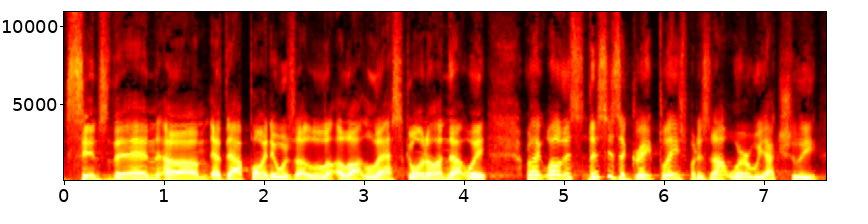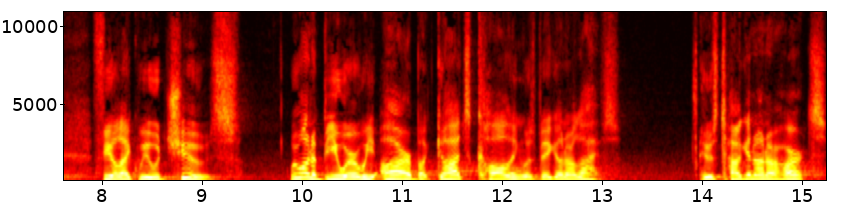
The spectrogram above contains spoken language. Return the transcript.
since then. Um, at that point, it was a lot less going on that way. We're like, well, this, this is a great place, but it's not where we actually feel like we would choose. We want to be where we are, but God's calling was big on our lives. He was tugging on our hearts.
